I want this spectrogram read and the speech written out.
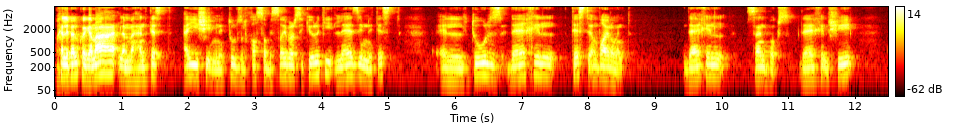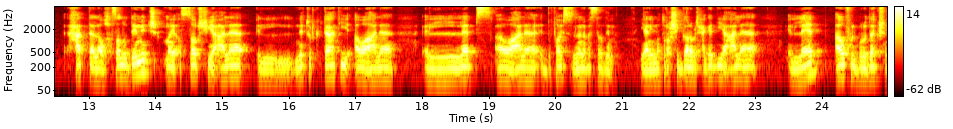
خلي بالكم يا جماعة لما هن test أي شيء من ال tools الخاصة بال cyber security لازم ن test ال tools داخل test environment داخل sandbox داخل شيء حتى لو حصل له damage ما يأثرش على ال network بتاعتي أو على ال labs أو على ال devices اللي أنا بستخدمها. يعني ما تروحش تجرب الحاجات دي على ال lab أو في ال production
